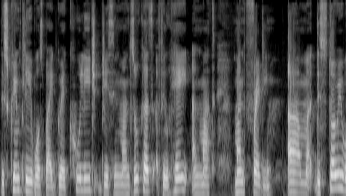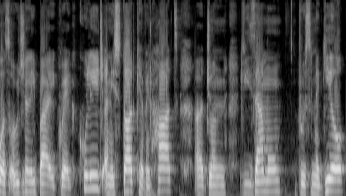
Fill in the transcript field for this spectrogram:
The screenplay was by Greg Coolidge, Jason Mantzoukas, Phil Hay, and Matt Manfredi. Um, the story was originally by Greg Coolidge and it starred Kevin Hart, uh, John Leguizamo, Bruce McGill,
